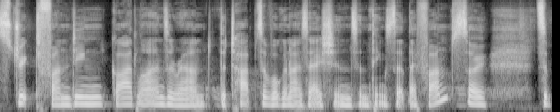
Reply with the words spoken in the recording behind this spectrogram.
strict funding guidelines around the types of organisations and things that they fund. So it's a,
